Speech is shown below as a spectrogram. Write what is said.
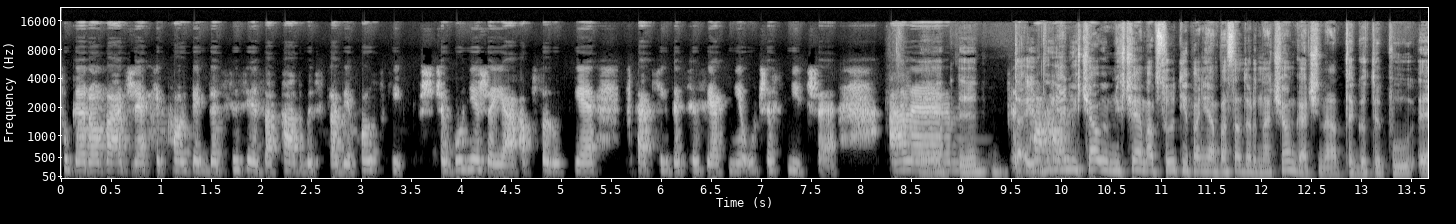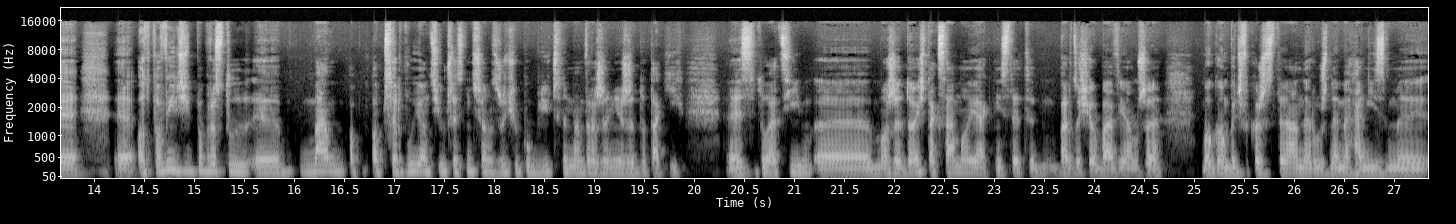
sugerować, że jakiekolwiek decyzje zapadły w sprawie Polski, szczególnie, że ja absolutnie w takich decyzjach nie uczestniczę. Ale. E, e, ja nie chciałem, nie chciałem absolutnie pani ambasador naciągać na tego typu e, odpowiedzi. Po prostu mam, obserwując i uczestnicząc w życiu publicznym, mam wrażenie, że do takich sytuacji może dojść. Tak samo jak niestety bardzo się obawiam, że mogą być wykorzystywane różne mechanizmy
